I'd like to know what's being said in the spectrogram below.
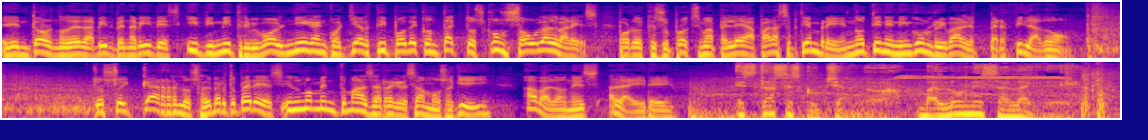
El entorno de David Benavides y Dimitri Vivol niegan cualquier tipo de contactos con Saúl Álvarez, por lo que su próxima pelea para septiembre no tiene ningún rival perfilado. Yo soy Carlos Alberto Pérez y en un momento más regresamos aquí a Balones al Aire. Estás escuchando Balones al aire.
